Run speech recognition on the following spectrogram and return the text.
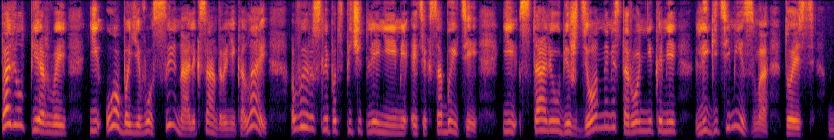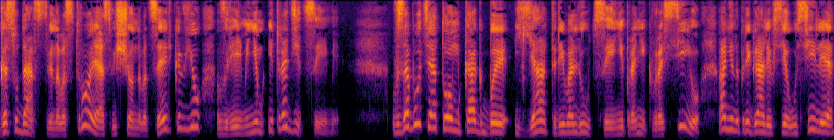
Павел I и оба его сына, Александр и Николай, выросли под впечатлениями этих событий и стали убежденными сторонниками легитимизма, то есть государственного строя, освященного церковью, временем и традициями. В заботе о том, как бы яд революции не проник в Россию, они напрягали все усилия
